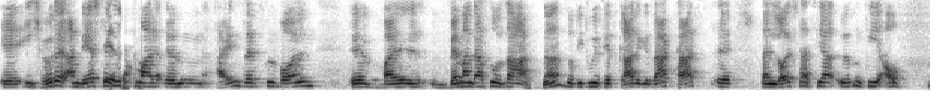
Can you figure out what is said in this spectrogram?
Äh, ich würde an der Stelle nochmal ähm, einsetzen wollen, äh, weil wenn man das so sagt, ne, so wie du es jetzt gerade gesagt hast, äh, dann läuft das ja irgendwie auf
